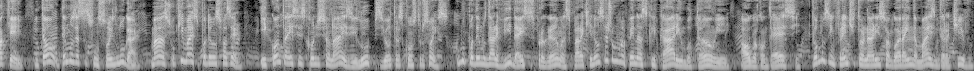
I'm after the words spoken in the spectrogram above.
Ok, então temos essas funções no lugar, mas o que mais podemos fazer? E quanto a esses condicionais e loops e outras construções? Como podemos dar vida a esses programas para que não sejam apenas clicar em um botão e algo acontece? Vamos em frente e tornar isso agora ainda mais interativo?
